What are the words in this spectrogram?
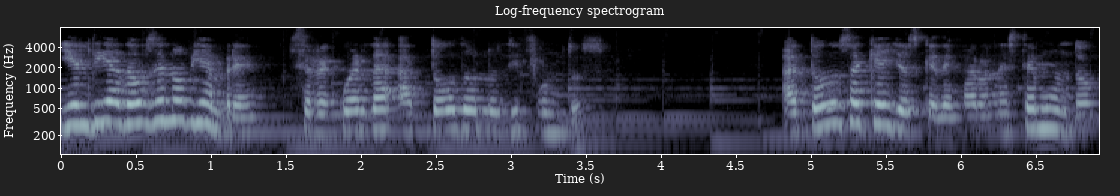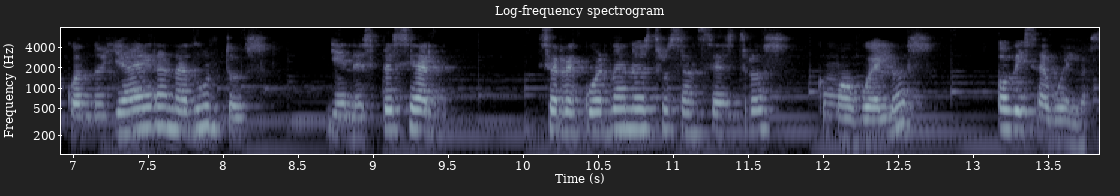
Y el día 2 de noviembre se recuerda a todos los difuntos, a todos aquellos que dejaron este mundo cuando ya eran adultos, y en especial se recuerda a nuestros ancestros como abuelos o bisabuelos.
